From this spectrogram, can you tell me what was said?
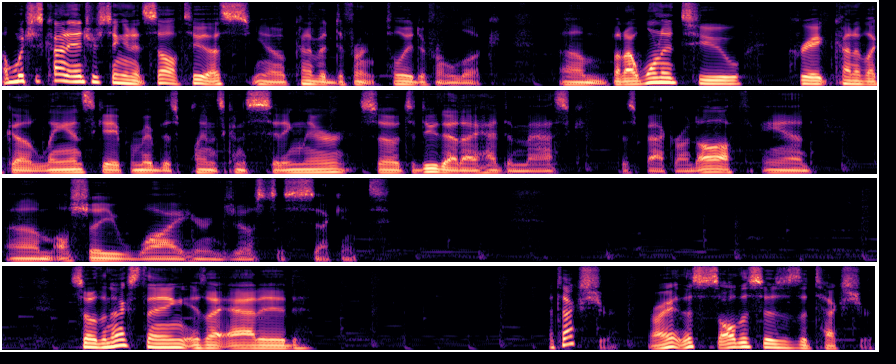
um, which is kind of interesting in itself too. That's, you know, kind of a different, totally different look. Um, but I wanted to create kind of like a landscape or maybe this planet's kind of sitting there. So to do that, I had to mask this background off and um, I'll show you why here in just a second. So the next thing is I added a texture, right? This is all this is is a texture.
